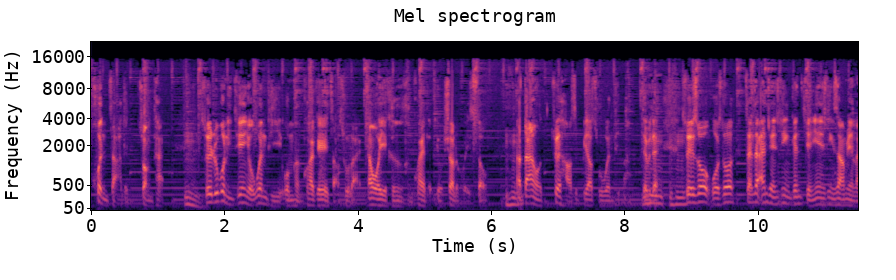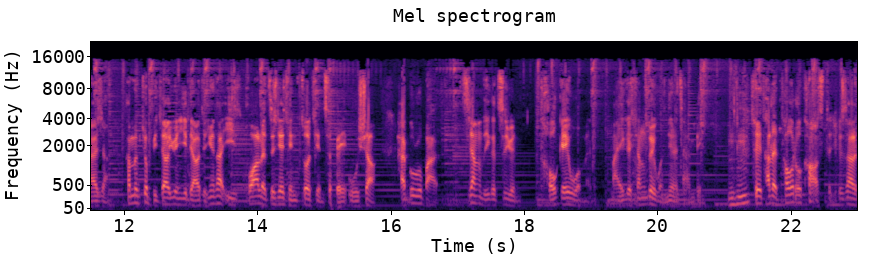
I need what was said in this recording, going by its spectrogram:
混杂的状态。嗯，所以如果你今天有问题，我们很快可以找出来，那我也可能很快的有效的回收。那当然，我最好是不要出问题嘛，对不对？所以说，我说站在安全性跟检验性上面来讲，他们就比较愿意了解，因为他一花了这些钱做检测没无效，还不如把这样的一个资源投给我们，买一个相对稳定的产品。嗯哼，所以它的 total cost 就是它的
